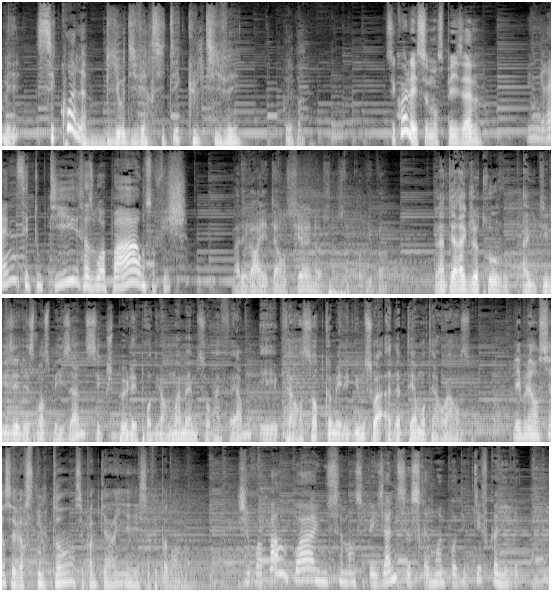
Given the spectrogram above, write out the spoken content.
Mais c'est quoi la biodiversité cultivée? Je connais pas. C'est quoi les semences paysannes? Une graine, c'est tout petit, ça se voit pas, on s'en fiche. Bah, les variétés anciennes, ça ne produit pas. L'intérêt que je trouve à utiliser des semences paysannes, c'est que je peux les produire moi-même sur ma ferme et faire en sorte que mes légumes soient adaptés à mon terroir ensuite. Les blés anciens, ça verse tout le temps, c'est plein de caries et ça fait pas de rendement. Je vois pas en quoi une semence paysanne ce serait moins productif qu'un hybride.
